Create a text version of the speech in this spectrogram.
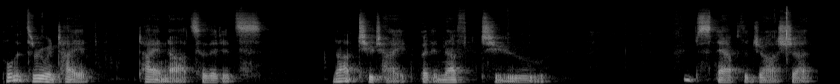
pull it through and tie it tie a knot so that it's not too tight, but enough to snap the jaw shut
